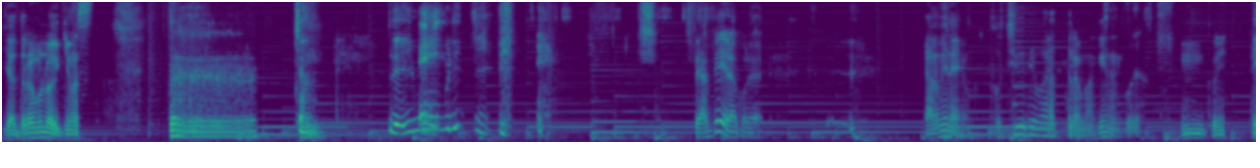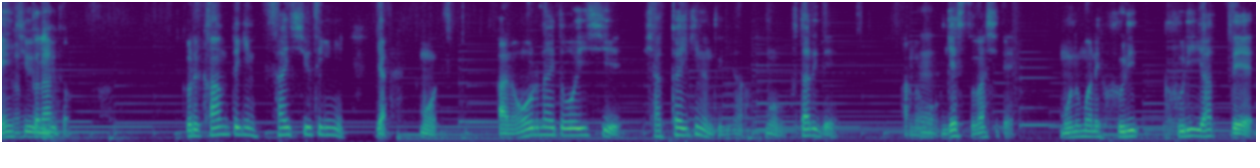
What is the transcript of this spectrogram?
じゃあ、ドラムロールいきます。ドゥルルルルルじゃん。レインボーブリッジ。ちょっとやべえな、これ。ダメだよ。途中で笑ったら負けない、これ。本当に。練習いると。これ完璧に、最終的に、いや、もう、あの、オールナイト OEC、100回記念の時は、もう二人で、あの、うんゲストなしで、モノマネ振り、振り合って、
